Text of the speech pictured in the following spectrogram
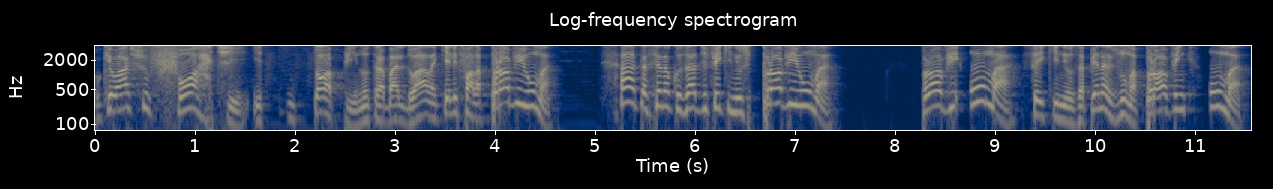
O que eu acho forte e top no trabalho do Alan é que ele fala: prove uma. Ah, tá sendo acusado de fake news. Prove uma. Prove uma fake news, apenas uma. Provem uma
